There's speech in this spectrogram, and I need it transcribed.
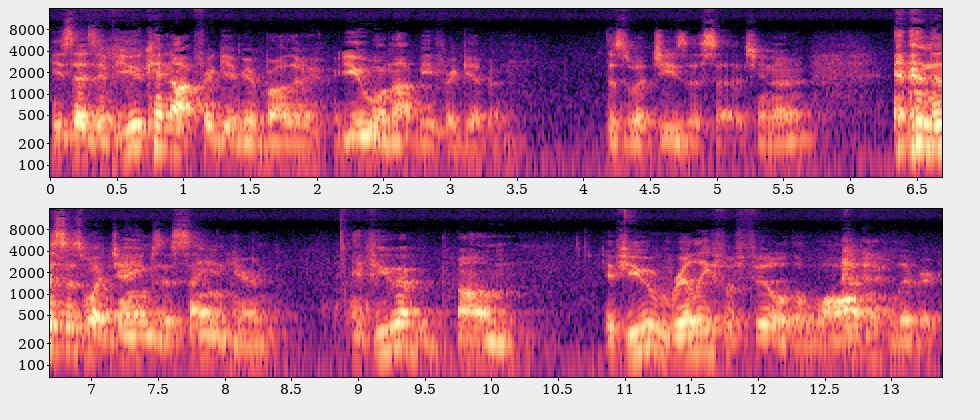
He says, If you cannot forgive your brother, you will not be forgiven. This is what Jesus says, you know? And this is what James is saying here. If you have, um, if you really fulfill the law of liberty,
